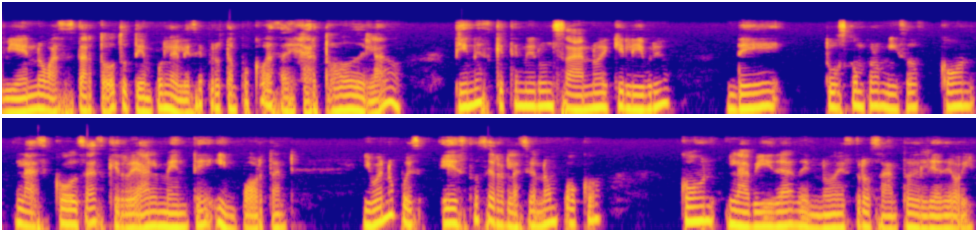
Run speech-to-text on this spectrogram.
bien no vas a estar todo tu tiempo en la iglesia, pero tampoco vas a dejar todo de lado. Tienes que tener un sano equilibrio de tus compromisos con las cosas que realmente importan. Y bueno, pues esto se relaciona un poco con la vida de nuestro santo del día de hoy.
